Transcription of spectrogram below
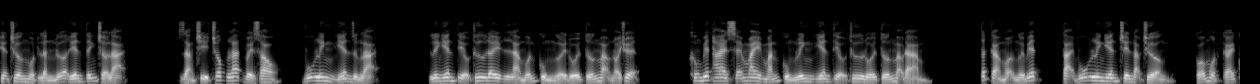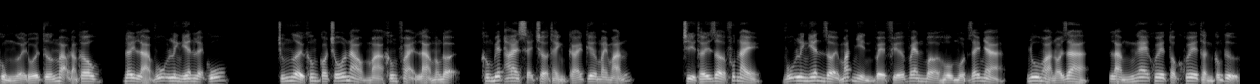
Hiện trường một lần nữa yên tĩnh trở lại. Giảng chỉ chốc lát về sau, vũ linh yên dừng lại. Linh yên tiểu thư đây là muốn cùng người đối tướng mạo nói chuyện. Không biết ai sẽ may mắn cùng linh yên tiểu thư đối tướng mạo đàm. Tất cả mọi người biết, tại vũ linh yên trên đạo trường, có một cái cùng người đối tướng mạo đàm câu, đây là vũ linh yên lệ cũ. Chúng người không có chỗ nào mà không phải là mong đợi, không biết ai sẽ trở thành cái kia may mắn chỉ thấy giờ phút này, vũ linh yên rời mắt nhìn về phía ven bờ hồ một dãy nhà, nhu hòa nói ra, làm nghe khuê tộc khuê thần công tử,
